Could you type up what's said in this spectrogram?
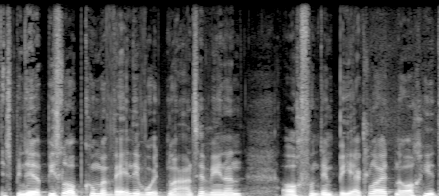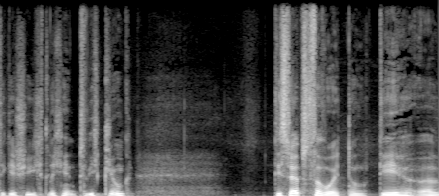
Jetzt bin ich ein bisschen abgekommen, weil ich wollte nur eins erwähnen, auch von den Bergleuten, auch hier die geschichtliche Entwicklung, die Selbstverwaltung, die, äh,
